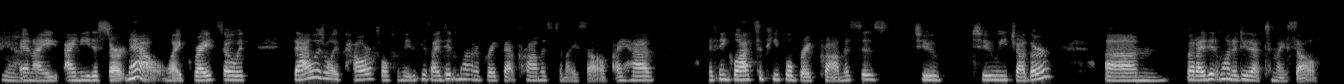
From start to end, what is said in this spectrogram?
yeah. and i i need to start now like right? So it that was really powerful for me because i didn't want to break that promise to myself. I have I think lots of people break promises to to each other. Um, but I didn't want to do that to myself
